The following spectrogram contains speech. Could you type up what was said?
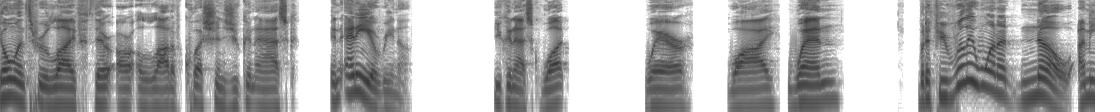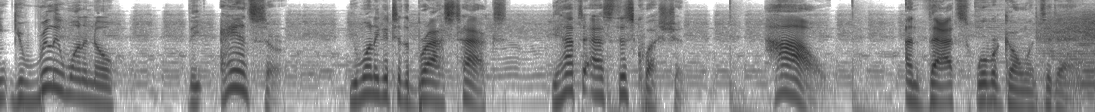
going through life, there are a lot of questions you can ask in any arena. You can ask what, where, why, when. But if you really want to know, I mean, you really want to know the answer, you want to get to the brass tacks, you have to ask this question How? And that's where we're going today.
